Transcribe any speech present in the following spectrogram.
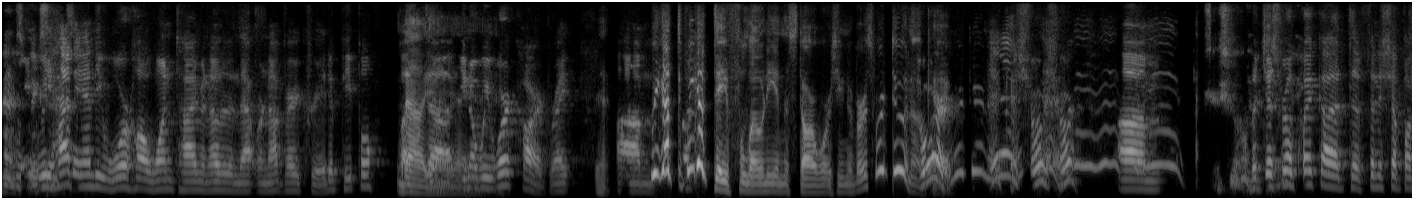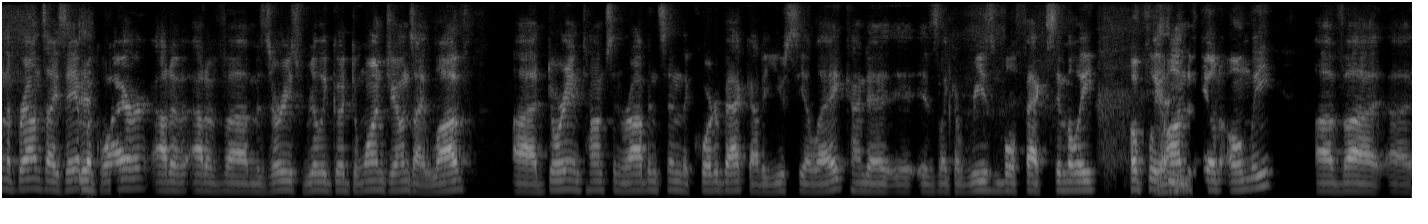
Nice, we, we had Andy Warhol one time, and other than that, we're not very creative people. But No, yeah, uh, yeah, you know, yeah, we yeah. work hard, right? Yeah. Um, We got we got Dave Filoni in the Star Wars universe. We're doing okay. Sure. We're doing Yeah, okay. sure, sure. Um, But just real quick uh, to finish up on the Browns, Isaiah Yeah. McGuire out of out of uh, Missouri is really good. Dawand Jones, I love. Uh, Dorian Thompson Robinson, the quarterback out of UCLA, kind of is like a reasonable facsimile, hopefully Yeah. on the field only, of uh, uh,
